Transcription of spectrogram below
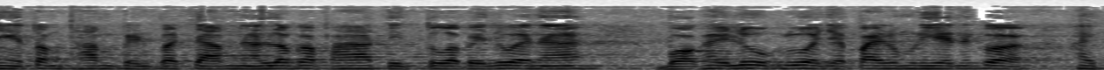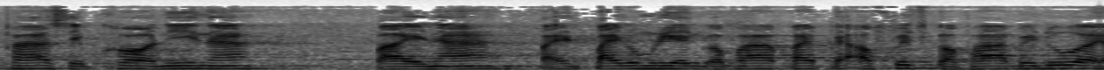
นี่ต้องทำเป็นประจำนะแล้วก็พาติดตัวไปด้วยนะ บอกให้ลูกด้วยจะไปโรงเรียนก็ให้พาสิบข้อนี้นะ ไปนะ ไปไปโรงเรียนก็พาไปไปออฟฟิศก็พาไปด้วย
